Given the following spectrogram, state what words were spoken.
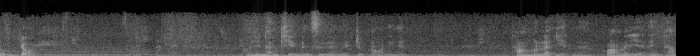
ลงจอด เพราะฉะนั้นเขียนหนังสือมันเป็นจุดอ่อนนี่เนี่ย ทำมันละเอียดนะ ความละเอียดแห่งธรรม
